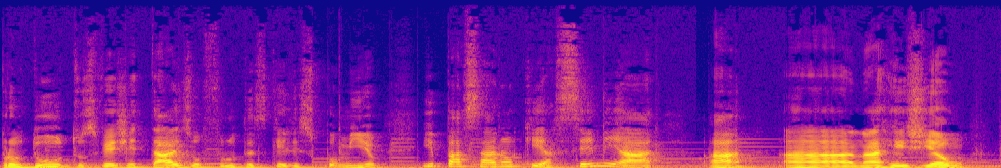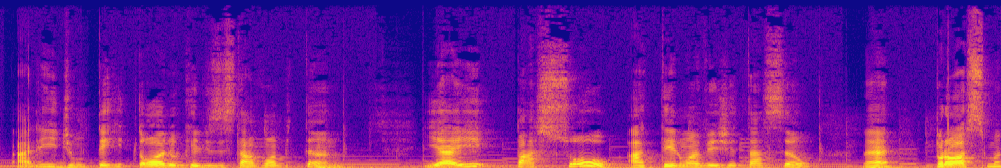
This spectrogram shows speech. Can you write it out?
produtos vegetais ou frutas que eles comiam e passaram o que a semear a, a, na região ali de um território que eles estavam habitando. E aí passou a ter uma vegetação né, próxima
